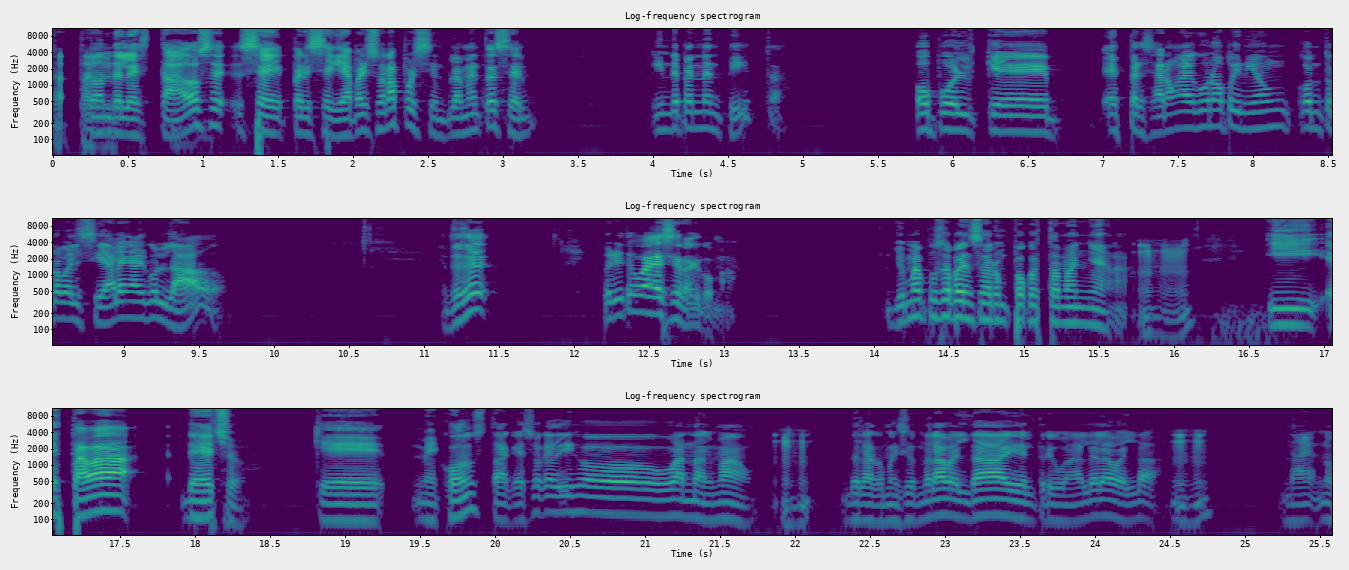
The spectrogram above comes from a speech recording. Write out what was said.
Hasta donde el Estado se, se perseguía a personas por simplemente ser independentistas o porque expresaron alguna opinión controversial en algún lado. Entonces, pero yo te voy a decir algo más. Yo me puse a pensar un poco esta mañana y estaba, de hecho, que me consta que eso que dijo Juan Dalmau Ujú, de la Comisión de la Verdad y del Tribunal de la Verdad, nadie, no,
